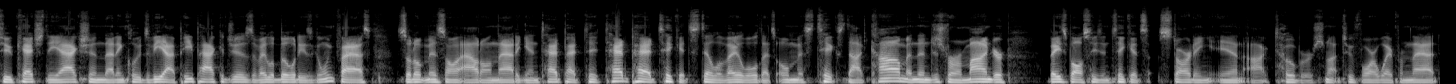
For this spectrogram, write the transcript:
to catch the action. That includes VIP packages. Availability is going fast, so don't miss out on that. Again, TadPad, t- TadPad tickets still available. That's OleMissTix.com. And then just a reminder, baseball season tickets starting in October. So not too far away from that.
